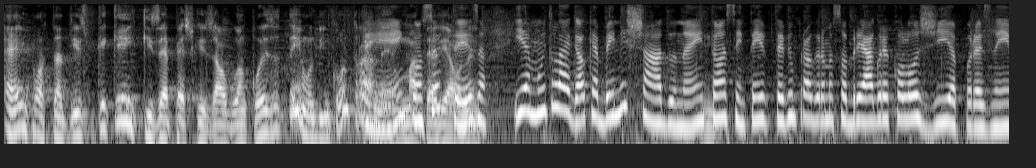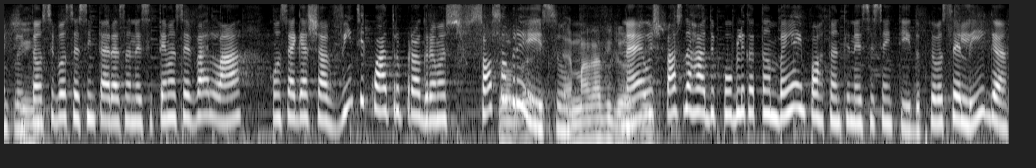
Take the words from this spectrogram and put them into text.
é, importante isso, porque quem quiser pesquisar alguma coisa tem onde encontrar, tem, né? Com material, certeza. Né? E é muito legal que é bem nichado, né? Então, assim, tem, teve um programa sobre agroecologia, por exemplo. Sim. Então, se você se interessa nesse tema, você vai lá, consegue achar 24 programas só sobre, sobre isso. É maravilhoso. Né? O espaço da rádio pública também é importante nesse sentido, porque você liga,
